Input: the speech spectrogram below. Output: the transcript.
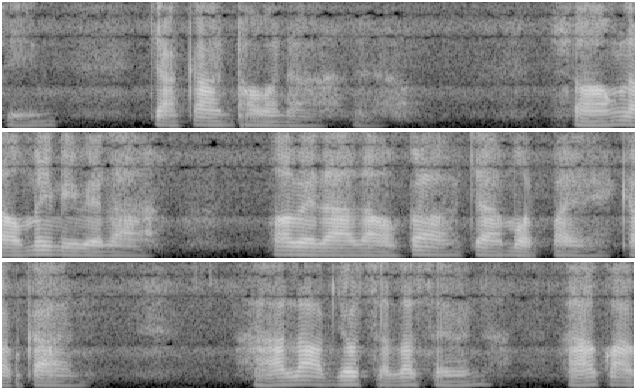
ศีล จากการภาวนาสองเราไม่มีเวลา เพราะเวลาเราก็จะหมดไปกับการ หาลาบยศสรรเสริญ หาความ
